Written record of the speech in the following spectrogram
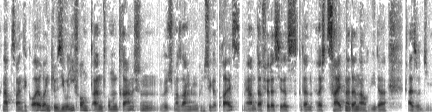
knapp 20 Euro inklusive Lieferung, allem drum und dran, schon, würde ich mal sagen, ein günstiger Preis. Ja, dafür, dass ihr das dann recht zeitnah dann auch wieder, also die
